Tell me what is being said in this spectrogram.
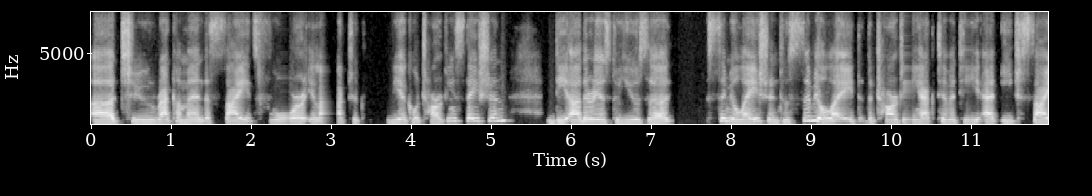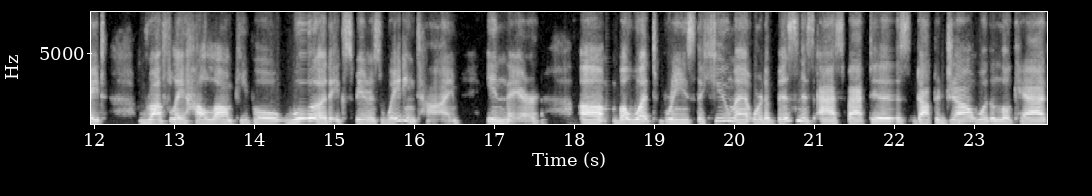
uh, to recommend the sites for electric vehicle charging station. The other is to use a simulation to simulate the charging activity at each site, roughly how long people would experience waiting time in there. Uh, but what brings the human or the business aspect is Dr. Zhang would look at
